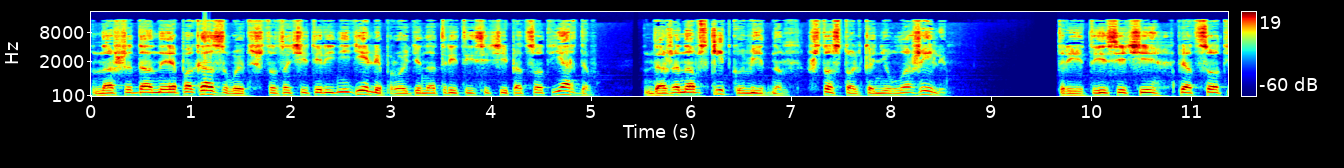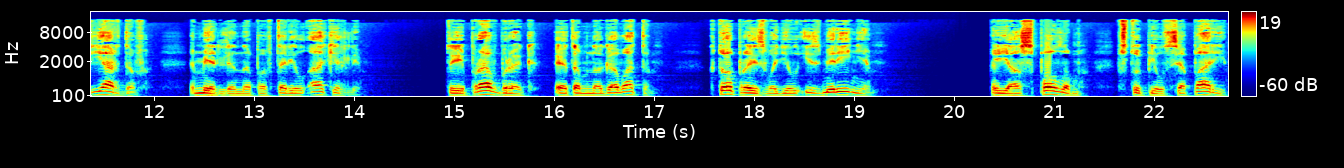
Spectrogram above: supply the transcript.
Наши данные показывают, что за четыре недели пройдено 3500 ярдов. Даже навскидку видно, что столько не уложили. «3500 ярдов», — медленно повторил Акерли. «Ты прав, Брэк, это многовато. Кто производил измерения?» «Я с Полом», — вступился парень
